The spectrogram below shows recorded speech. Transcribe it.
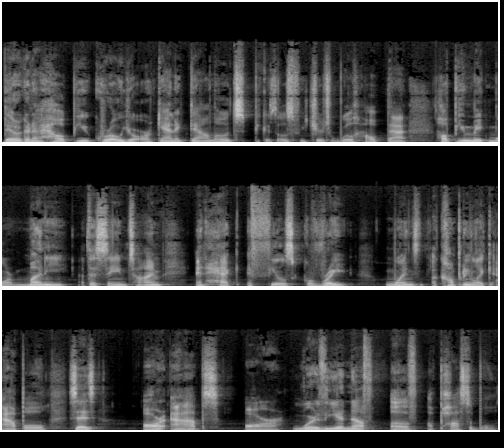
they're going to help you grow your organic downloads because those features will help that, help you make more money at the same time. And heck, it feels great when a company like Apple says, our apps are worthy enough of a possible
